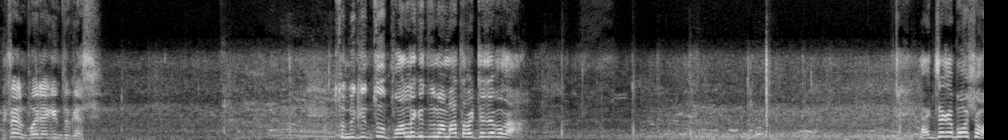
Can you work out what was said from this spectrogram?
দেখছেন? পয়রা কিন্তু গেছে। তুমি কিন্তু পড়লে কিন্তু তোমার মাথা ফাইটে যাব গা। এক জায়গায় বসো।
